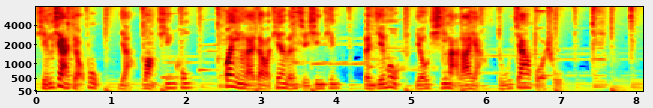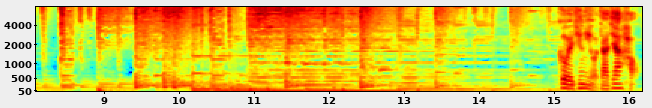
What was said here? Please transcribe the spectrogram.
停下脚步，仰望星空。欢迎来到天文随心听，本节目由喜马拉雅独家播出。各位听友，大家好。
